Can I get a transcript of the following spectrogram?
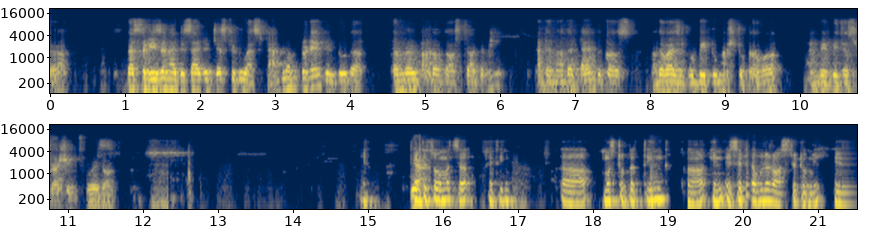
uh, that's the reason I decided just to do acetabulum today. We'll do the femoral part of the osteotomy at another time because otherwise it would be too much to cover and we'd be just rushing through it all. Yeah. Thank yeah. you so much, sir. I think uh, most of the thing uh, in acetabular osteotomy is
